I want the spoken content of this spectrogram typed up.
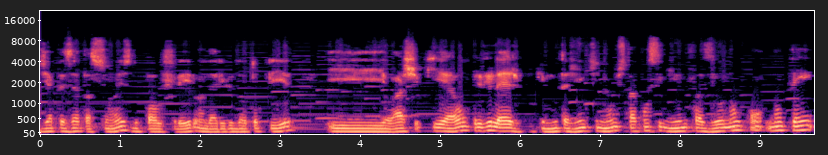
de apresentações do Paulo Freire, o Andarilho da Utopia. E eu acho que é um privilégio, porque muita gente não está conseguindo fazer ou não, não tem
